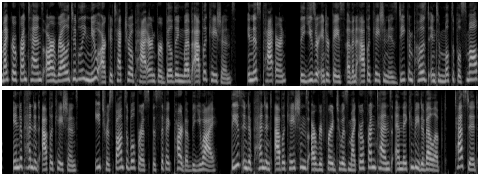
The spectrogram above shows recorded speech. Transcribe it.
Micro frontends are a relatively new architectural pattern for building web applications. In this pattern, the user interface of an application is decomposed into multiple small, independent applications, each responsible for a specific part of the UI. These independent applications are referred to as micro frontends and they can be developed, tested,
